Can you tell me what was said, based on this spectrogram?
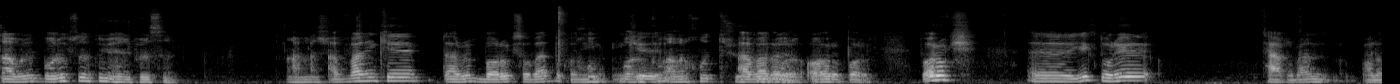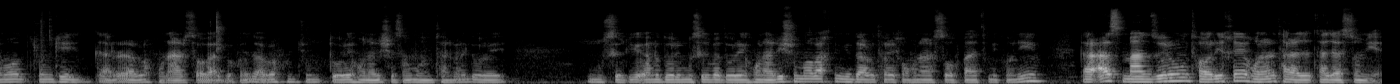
درباره باروک صحبت کنیم یا هنری پرسن اولش. اول اینکه درباره باروک صحبت بکنیم. خب باروک اول خود شروع اول. آره باروک. آره باروک. باروک یک دوره تقریبا حالا ما چون که در درباره هنر صحبت بکنیم درباره هن- چون دوره هنریش اصلا مهمتر ولی دوره موسیقی حالا دوره موسیقی و دوره هنریش رو ما وقتی میگیم در تاریخ هنر صحبت می‌کنیم در اصل منظورمون تاریخ هنر تجسمیه.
